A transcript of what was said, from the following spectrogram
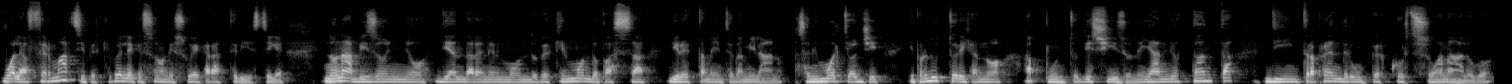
vuole affermarsi perché quelle che sono le sue caratteristiche. Non ha bisogno di andare nel mondo perché il mondo passa direttamente da Milano. Sono in molti oggi i produttori che hanno appunto deciso negli anni Ottanta di intraprendere un percorso analogo.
